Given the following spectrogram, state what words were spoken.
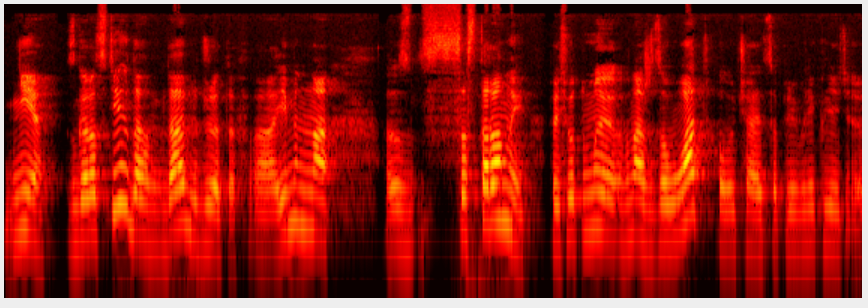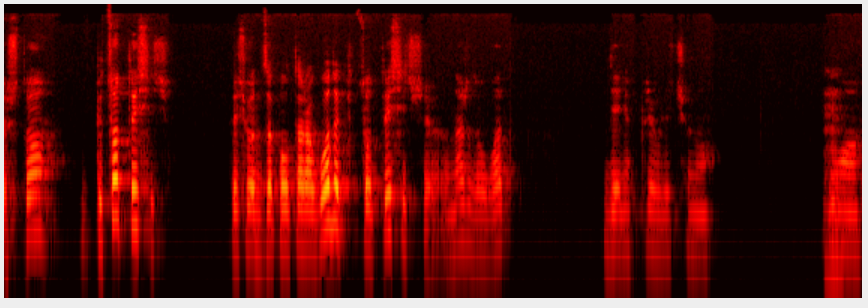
не с городских да, да, бюджетов, а именно со стороны. То есть вот мы в наш ЗАУАТ, получается, привлекли что? 500 тысяч. То есть вот за полтора года 500 тысяч э, наш Зауват денег привлечено. Ну,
